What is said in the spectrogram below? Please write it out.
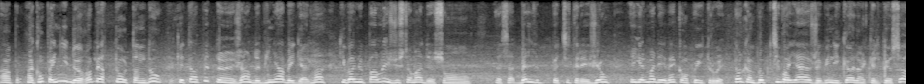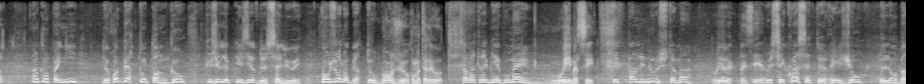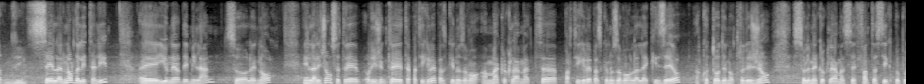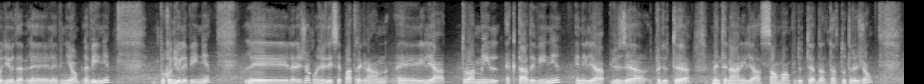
En, en, compagnie de Roberto Tondo, qui est en fait un genre de vignoble également, qui va nous parler justement de, son, de sa belle petite région, également des vins qu'on peut y trouver. Donc, un petit voyage vinicole en quelque sorte, en compagnie de Roberto Tongo, que j'ai le plaisir de saluer. Bonjour Roberto. Bonjour, comment allez-vous? Ça va très bien vous-même? Oui, merci. Et parlez-nous justement. Oui, de, avec plaisir. C'est quoi cette région de Lombardie? C'est le nord de l'Italie, une heure de Milan, sur le nord. Et la région, c'est très, très, très particulier parce que nous avons un microclimat particulier parce que nous avons la lac Iseo à côté de notre région. Sur le microclimat, c'est fantastique pour produire les, les vignobles, la pour conduire les vignes. Les régions, comme je dis, c'est pas très grande. Il y a 3000 hectares de vignes et il y a plusieurs producteurs. Maintenant, il y a 120 producteurs dans, dans toute la région.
